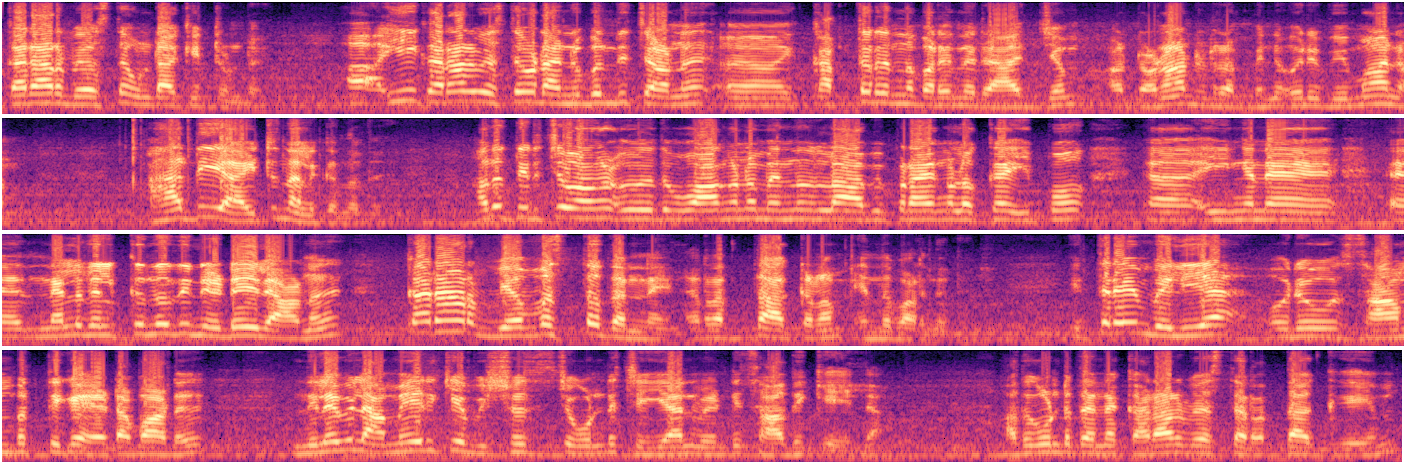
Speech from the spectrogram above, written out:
കരാർ വ്യവസ്ഥ ഉണ്ടാക്കിയിട്ടുണ്ട്. ഈ കരാർ വ്യവസ്ഥയോടനുബന്ധിച്ചാണ് ഖത്തർ എന്ന് പറയുന്ന രാജ്യം ഡൊണാൾഡ് ട്രംപിന് ഒരു വിമാനം ഹതിയായിട്ട് നൽകുന്നത്. അത് തിരിച്ചു വാങ്ങ വാങ്ങണം എന്നുള്ള അഭിപ്രായങ്ങളൊക്കെ ഇപ്പോൾ ഇങ്ങനെ നിലനിൽക്കുന്നതിനിടയിലാണ് കരാർ വ്യവസ്ഥ തന്നെ റദ്ദാക്കണം എന്ന് പറഞ്ഞത്. ഇത്രയും വലിയ ഒരു സാമ്പത്തിക ഇടപാട് നിലവിൽ അമേരിക്ക വിശ്വസിച്ചുകൊണ്ട് ചെയ്യാൻ വേണ്ടി സാധിക്കുകയില്ല. അതുകൊണ്ട് തന്നെ കരാർ വ്യവസ്ഥ റദ്ദാക്കുകയും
